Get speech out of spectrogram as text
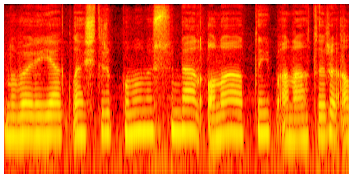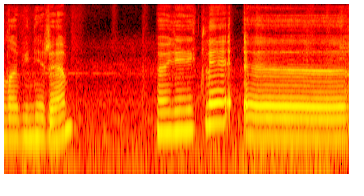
Bunu böyle yaklaştırıp bunun üstünden ona atlayıp anahtarı alabilirim. Böylelikle eee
